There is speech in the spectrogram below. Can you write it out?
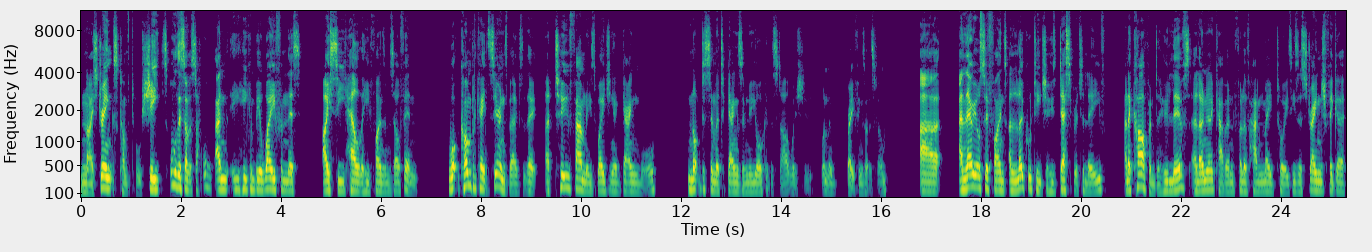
nice drinks, comfortable sheets, all this other stuff. And he can be away from this icy hell that he finds himself in. What complicates Smeerensburg is that there are two families waging a gang war, not dissimilar to gangs of New York at the start, which is one of the great things about this film. Uh, and there he also finds a local teacher who's desperate to leave and a carpenter who lives alone in a cabin full of handmade toys. He's a strange figure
